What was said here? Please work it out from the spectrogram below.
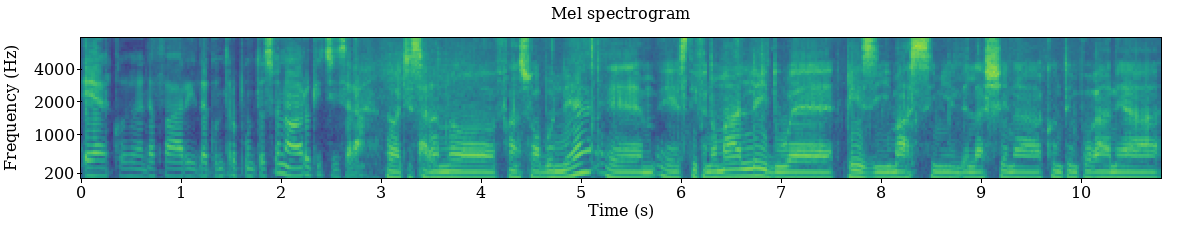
e ecco, da fare da contrappunto sonoro chi ci sarà? Allora, ci saranno François Bonnet e, e Stephen O'Malley, due pesi massimi della scena contemporanea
